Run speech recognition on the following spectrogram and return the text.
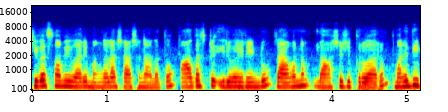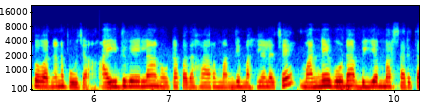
శివస్వామి వారి మంగళ శాసనాలతో ఆగస్టు ఇరవై రెండు శ్రావణం లాస్ట్ శుక్రవారం మణిదీప వర్ణన పూజ. ఐదు వేల నూట పదహారు మంది మహిళలచే మన్నేగూడ బిఎంఆర్ సరిత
